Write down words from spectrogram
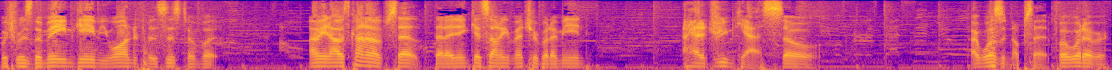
which was the main game you wanted for the system. But I mean, I was kind of upset that I didn't get Sonic Adventure, but I mean, I had a Dreamcast, so I wasn't upset. But whatever.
